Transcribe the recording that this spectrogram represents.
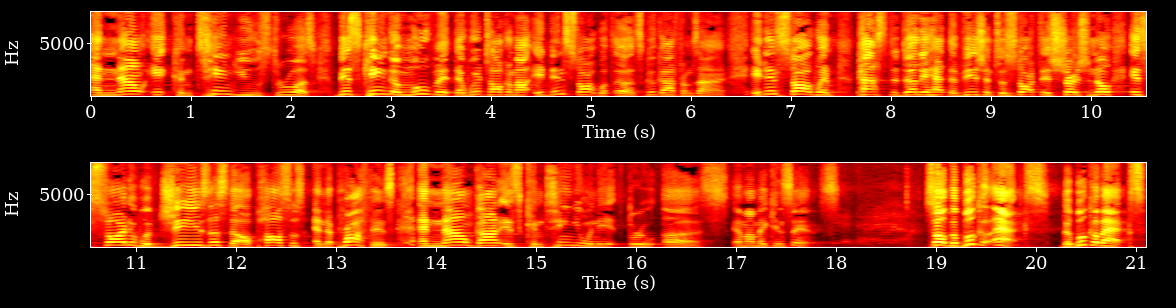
and now it continues through us. This kingdom movement that we're talking about, it didn't start with us. Good God from Zion. It didn't start when Pastor Dudley had the vision to start this church. No, it started with Jesus, the apostles, and the prophets, and now God is continuing it through us. Am I making sense? So the book of Acts, the book of Acts,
